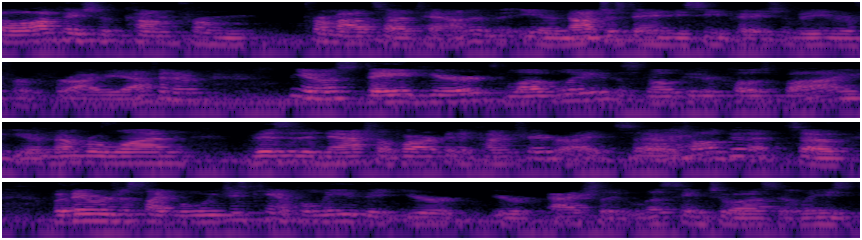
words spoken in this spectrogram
a lot of patients have come from from outside town, and you know, not just NDC patients, but even for for IVF, and you know, stayed here. It's lovely. The Smokies are close by. You know, number one visited national park in the country, right? So it's all good. So, but they were just like, well, we just can't believe that you're you're actually listening to us, at least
